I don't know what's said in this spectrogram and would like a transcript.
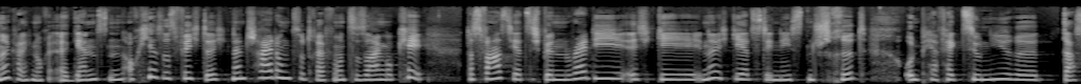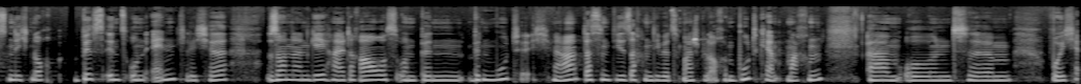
ne, kann ich noch ergänzen. Auch hier ist es wichtig, eine Entscheidung zu treffen und zu sagen, okay, das war's jetzt, ich bin ready, ich gehe, ne, ich gehe jetzt den nächsten Schritt und perfektioniere das nicht noch bis ins Unendliche, sondern gehe halt raus und bin, bin mutig. Ja, das sind die Sachen, die wir zum Beispiel auch im Bootcamp machen ähm, und ähm, wo ich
